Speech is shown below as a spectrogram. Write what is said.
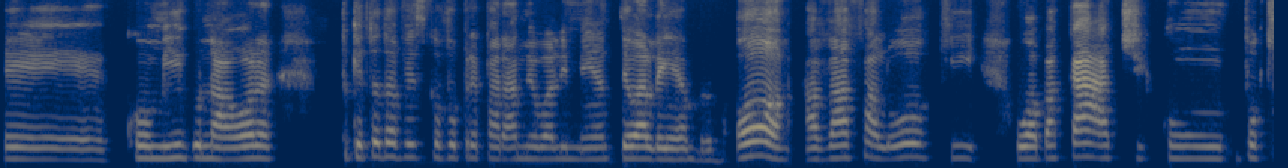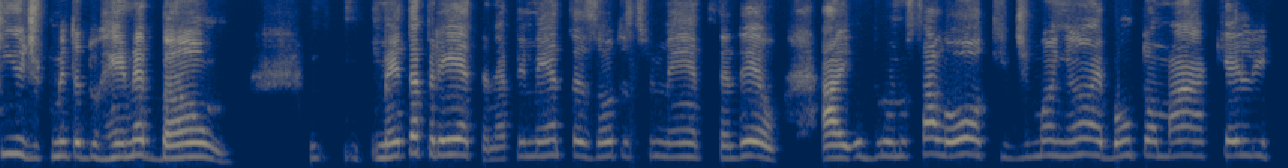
é, comigo na hora porque toda vez que eu vou preparar meu alimento, eu a lembro. Ó, oh, a Vá falou que o abacate com um pouquinho de pimenta do reino é bom. Pimenta preta, né? Pimentas, outras pimentas, entendeu? Aí o Bruno falou que de manhã é bom tomar aquele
